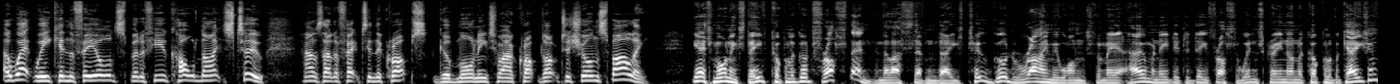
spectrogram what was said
A wet week in the fields, but a few cold nights too. How's that affecting the crops? Good morning to our crop doctor, Sean Sparling. Yes, morning, Steve. Couple of good frosts then in the last seven days. Two good rimy ones for me at home. I needed to defrost the windscreen on a couple of occasions.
